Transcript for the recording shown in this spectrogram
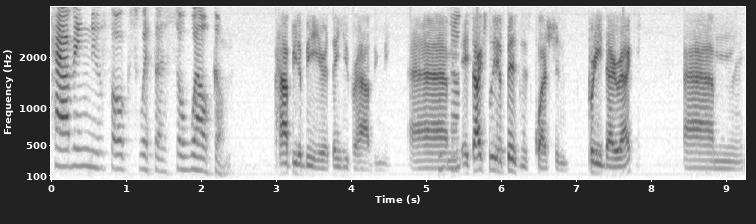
having new folks with us, so welcome. Happy to be here. Thank you for having me. Um, It's actually a business question, pretty direct. Um,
